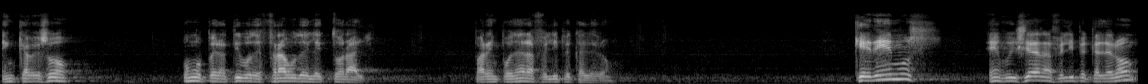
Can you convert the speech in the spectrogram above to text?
encabezó un operativo de fraude electoral para imponer a Felipe Calderón. Queremos enjuiciar a Felipe Calderón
